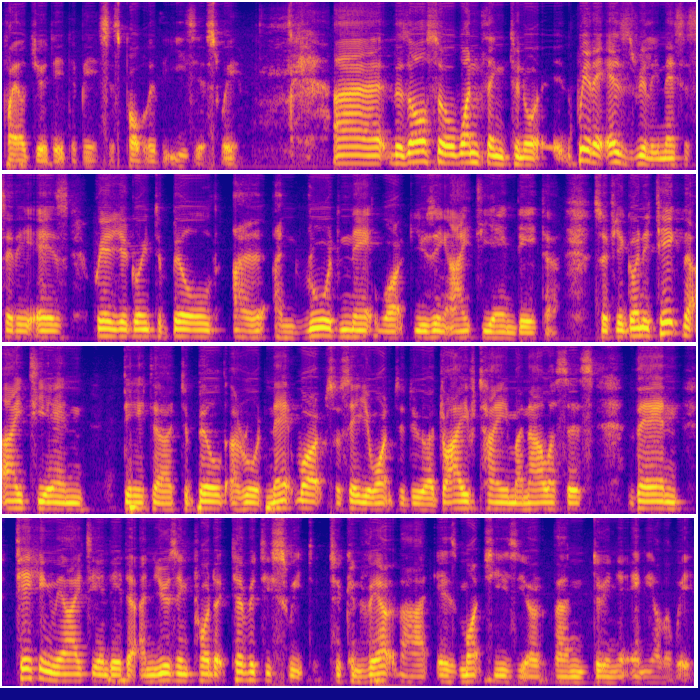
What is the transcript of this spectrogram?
file geodatabase is probably the easiest way uh, there's also one thing to note, where it is really necessary is where you're going to build a, a road network using ITN data. So if you're going to take the ITN data to build a road network. So say you want to do a drive time analysis, then taking the ITN data and using Productivity Suite to convert that is much easier than doing it any other way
